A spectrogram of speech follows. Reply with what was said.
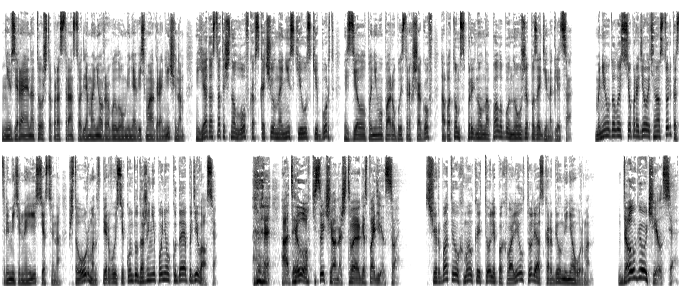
Невзирая на то, что пространство для маневра было у меня весьма ограниченным, я достаточно ловко вскочил на низкий узкий борт, сделал по нему пару быстрых шагов, а потом спрыгнул на палубу, но уже позади наглеца. Мне удалось все проделать настолько стремительно и естественно, что Урман в первую секунду даже не понял, куда я подевался. «А ты ловкий сученыш, твое господинство!» С щербатой ухмылкой то ли похвалил, то ли оскорбил меня Урман. «Долго учился?»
